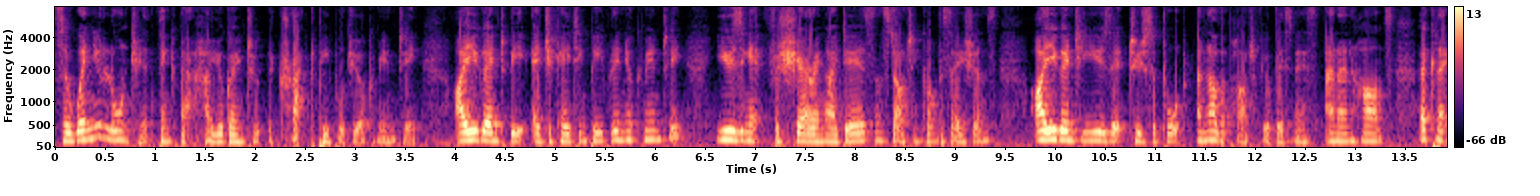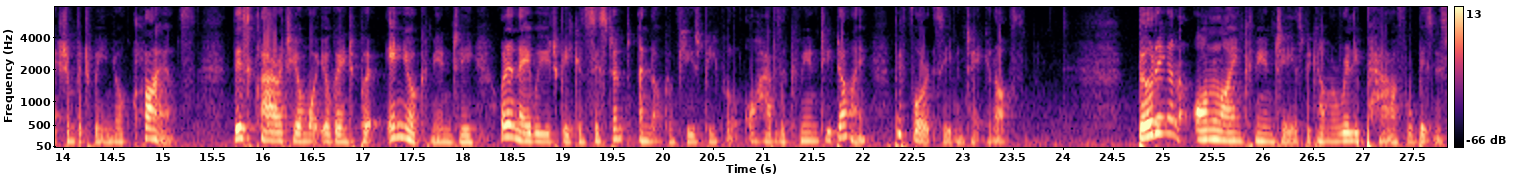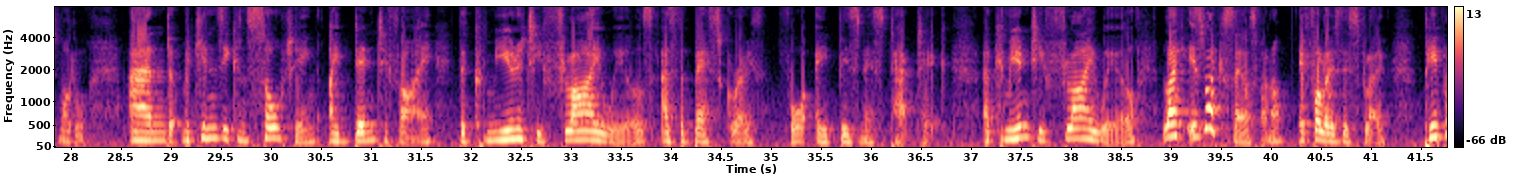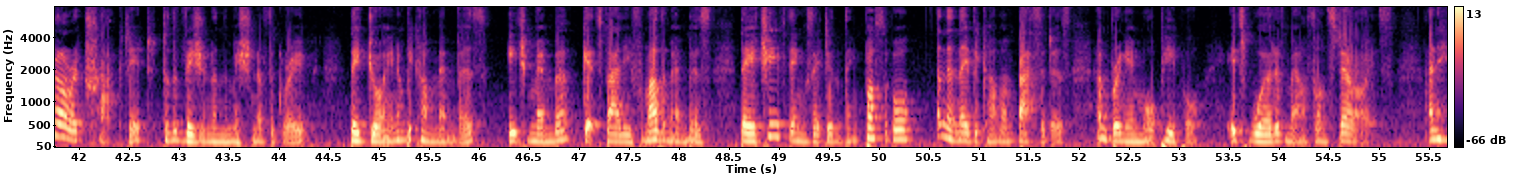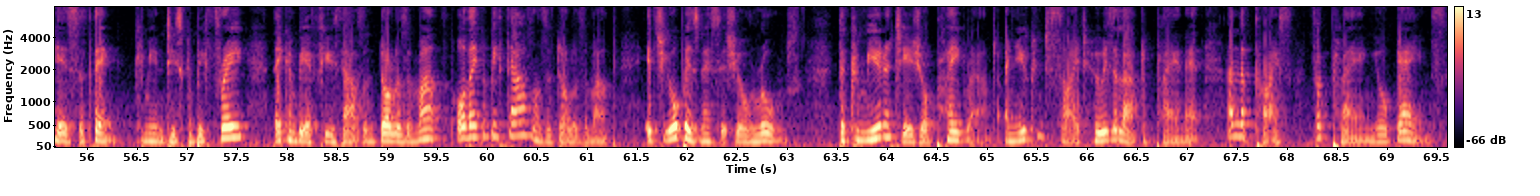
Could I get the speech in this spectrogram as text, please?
so when you launch it, think about how you're going to attract people to your community. Are you going to be educating people in your community, using it for sharing ideas and starting conversations? Are you going to use it to support another part of your business and enhance a connection between your clients? This clarity on what you're going to put in your community will enable you to be consistent and not confuse people or have the community die before it's even taken off. Building an online community has become a really powerful business model, and McKinsey Consulting identify the community flywheels as the best growth for a business tactic. A community flywheel like is like a sales funnel. It follows this flow. People are attracted to the vision and the mission of the group. They join and become members. Each member gets value from other members. They achieve things they didn't think possible, and then they become ambassadors and bring in more people. It's word of mouth on steroids. And here's the thing communities can be free, they can be a few thousand dollars a month, or they can be thousands of dollars a month. It's your business, it's your rules. The community is your playground, and you can decide who is allowed to play in it and the price for playing your games.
